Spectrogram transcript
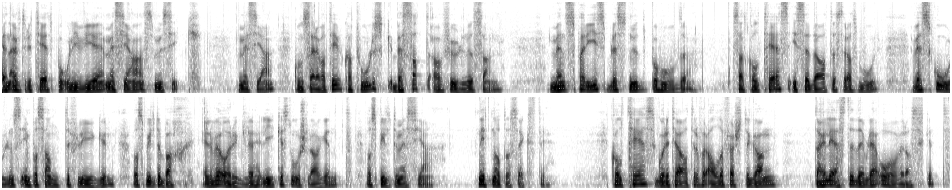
en autoritet på Olivier Messiaens musikk. Messiaen, konservativ, katolsk, besatt av fuglenes sang. Mens Paris ble snudd på hodet, satt Coltés i sedate Strasbourg ved skolens imposante flygel og spilte Bach, eller ved orgelet, like storslagent, og spilte Messiaen. 1968. Coltés går i teatret for aller første gang. Da jeg leste det, ble jeg overrasket.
